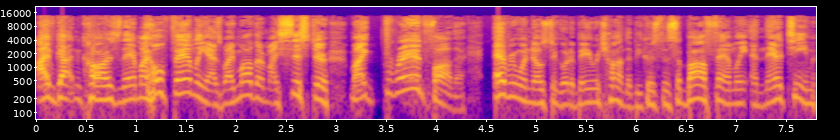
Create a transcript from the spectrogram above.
I've gotten cars there. My whole family has. My mother, my sister, my grandfather. Everyone knows to go to Bay Ridge Honda because the Sabah family and their team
